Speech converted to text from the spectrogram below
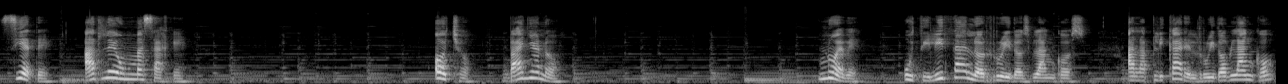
7. Hazle un masaje. 8. Báñalo. 9. Utiliza los ruidos blancos. Al aplicar el ruido blanco,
